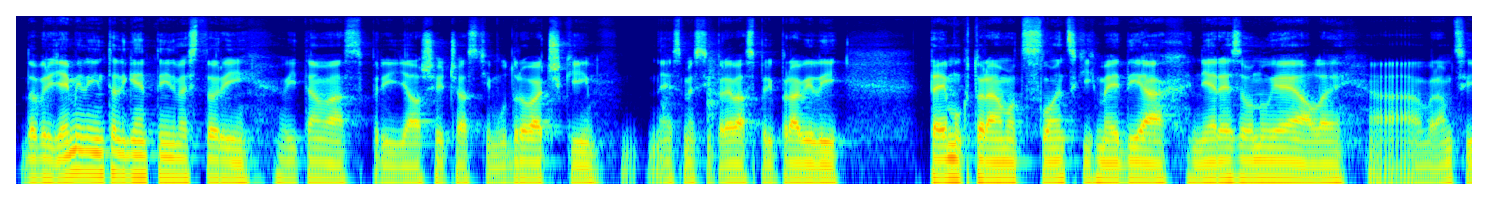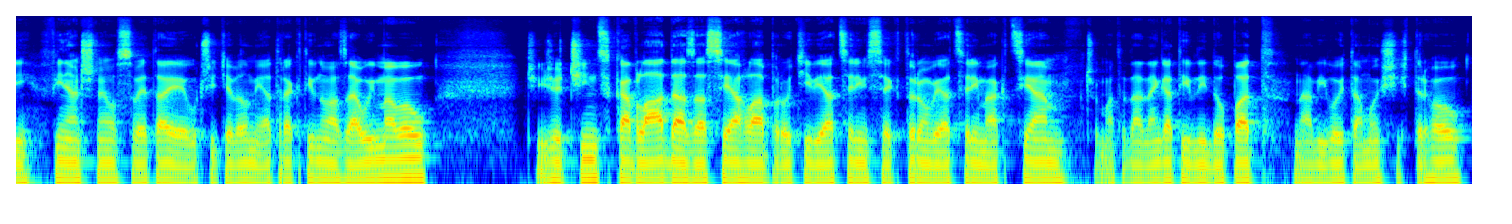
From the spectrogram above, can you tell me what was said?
Dobrý deň, milí inteligentní investori. Vítam vás pri ďalšej časti Mudrovačky. Dnes sme si pre vás pripravili tému, ktorá moc v slovenských médiách nerezonuje, ale v rámci finančného sveta je určite veľmi atraktívnou a zaujímavou. Čiže čínska vláda zasiahla proti viacerým sektorom, viacerým akciám, čo má teda negatívny dopad na vývoj tamojších trhov.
